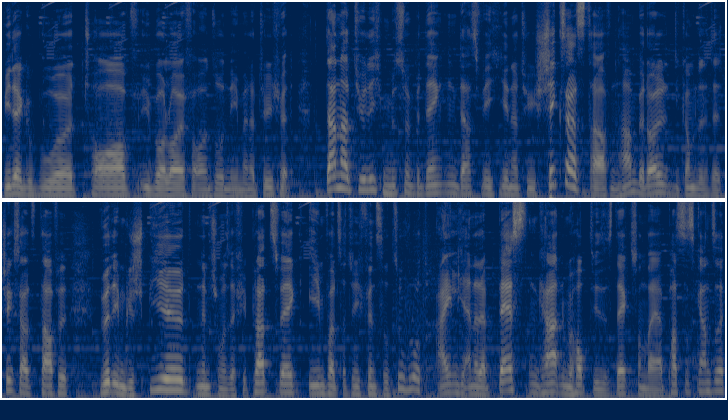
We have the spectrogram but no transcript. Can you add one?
Wiedergeburt, Torf, Überläufer und so nehmen wir natürlich mit. Dann natürlich müssen wir bedenken, dass wir hier natürlich Schicksalstafeln haben. Bedeutet, die komplette Schicksalstafel wird eben gespielt, nimmt schon mal sehr viel Platz weg. Ebenfalls natürlich Finstere Zuflucht. Eigentlich einer der besten Karten überhaupt dieses Decks, von daher passt das Ganze.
